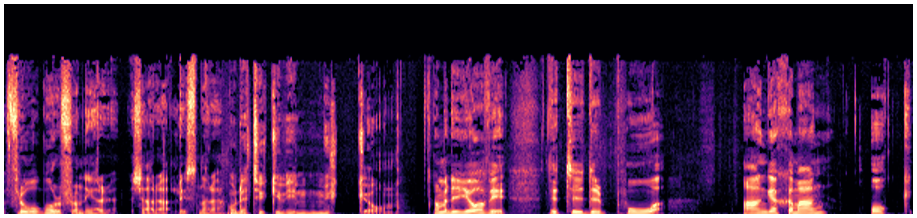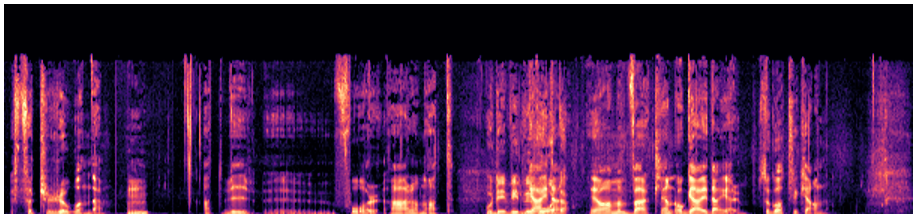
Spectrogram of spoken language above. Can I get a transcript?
frågor från er kära lyssnare. Och det tycker vi mycket om. Ja men det gör vi. Det tyder på engagemang och förtroende. Mm. Att vi eh, får äran att Och det vill vi guida. vårda. Ja men verkligen, och guida er så gott vi kan.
